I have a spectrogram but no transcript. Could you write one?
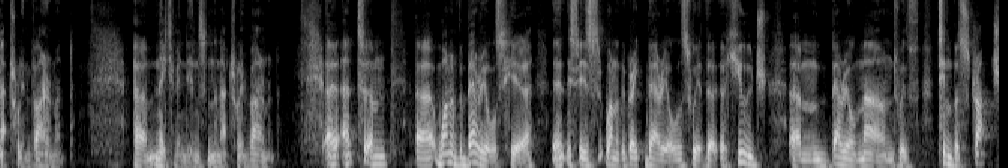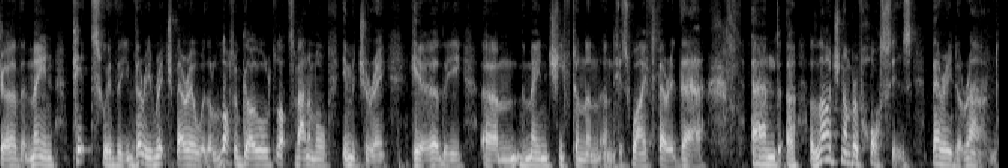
natural environment, um, native Indians and the natural environment. Uh, at um, uh, one of the burials here, uh, this is one of the great burials with a, a huge um, burial mound with timber structure, the main pit with the very rich burial with a lot of gold, lots of animal imagery here, the, um, the main chieftain and, and, his wife buried there. And a large number of horses buried around.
